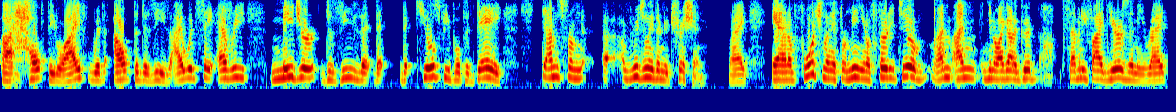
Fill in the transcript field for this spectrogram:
uh, healthy life without the disease. I would say every major disease that that that kills people today stems from uh, originally their nutrition right? And unfortunately for me, you know, 32, I'm I'm you know, I got a good 75 years in me, right?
